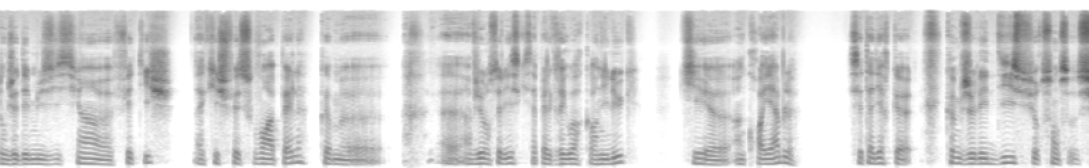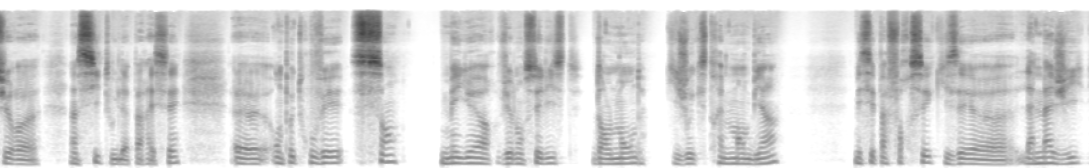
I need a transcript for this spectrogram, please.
Donc j'ai des musiciens fétiches à qui je fais souvent appel, comme un violoncelliste qui s'appelle Grégoire Corniluc, qui est incroyable. C'est-à-dire que, comme je l'ai dit sur, son, sur un site où il apparaissait, on peut trouver 100 meilleurs violoncellistes dans le monde qui jouent extrêmement bien, mais c'est pas forcé qu'ils aient euh, la magie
